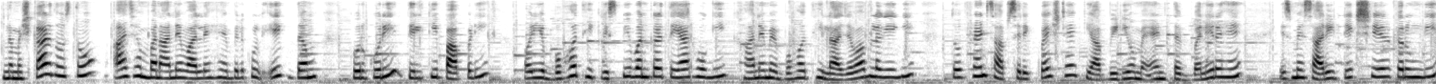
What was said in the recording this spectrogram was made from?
नमस्कार दोस्तों, आज हम बनाने वाले हैं बिल्कुल एकदम कुरकुरी तिल की पापड़ी और ये बहुत ही क्रिस्पी बनकर तैयार होगी, खाने में बहुत ही लाजवाब लगेगी। तो फ्रेंड्स, आपसे रिक्वेस्ट है कि आप वीडियो में एंड तक बने रहें। इसमें सारी टिप्स शेयर करूँगी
